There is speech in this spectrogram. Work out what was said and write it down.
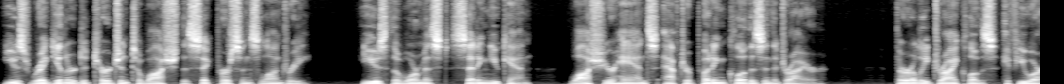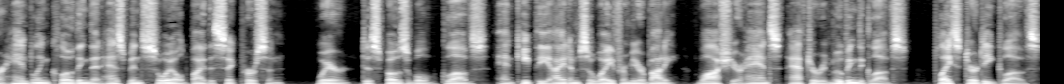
Use regular detergent to wash the sick person's laundry. Use the warmest setting you can. Wash your hands after putting clothes in the dryer. Thoroughly dry clothes if you are handling clothing that has been soiled by the sick person. Wear disposable gloves and keep the items away from your body. Wash your hands after removing the gloves. Place dirty gloves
